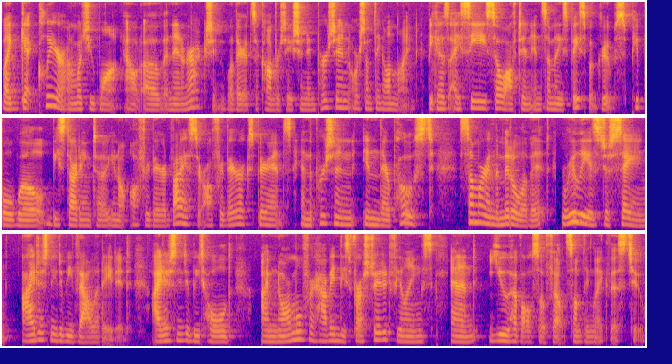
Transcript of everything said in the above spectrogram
Like, get clear on what you want out of an interaction, whether it's a conversation in person or something online. Because I see so often in some of these Facebook groups, people will be starting to, you know, offer their advice or offer their experience, and the person in their post somewhere in the middle of it really is just saying, I just need to be validated. I just need to be told I'm normal for having these frustrated feelings, and you have also felt something like this too.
